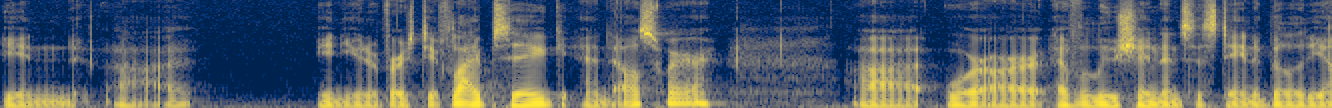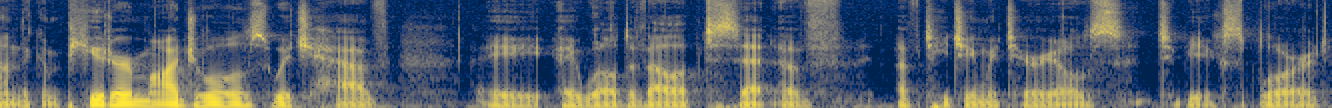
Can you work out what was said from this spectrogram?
in uh, in University of Leipzig and elsewhere uh, or our evolution and sustainability on the computer modules, which have a, a well developed set of, of teaching materials to be explored.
